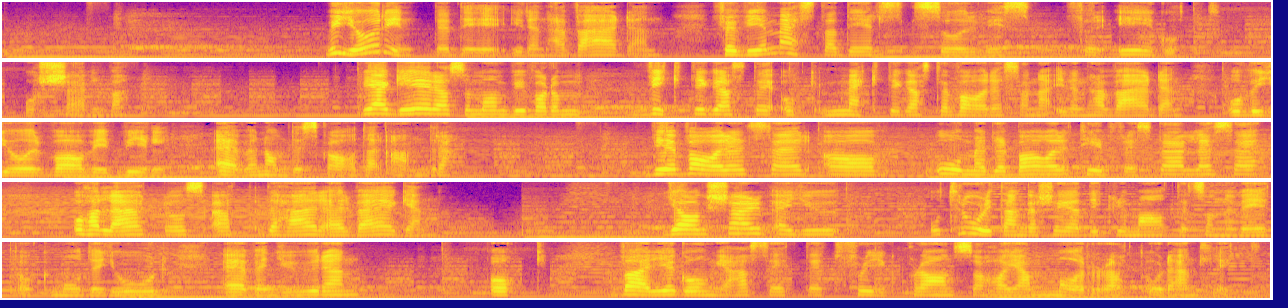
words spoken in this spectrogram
Vi gör inte det i den här världen, för vi är mestadels service för egot, oss själva. Vi agerar som om vi var de viktigaste och mäktigaste varelserna i den här världen och vi gör vad vi vill även om det skadar andra. Vi är varelser av omedelbar tillfredsställelse och har lärt oss att det här är vägen. Jag själv är ju otroligt engagerad i klimatet som ni vet och Moder Jord, även djuren. Och varje gång jag har sett ett flygplan så har jag morrat ordentligt.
